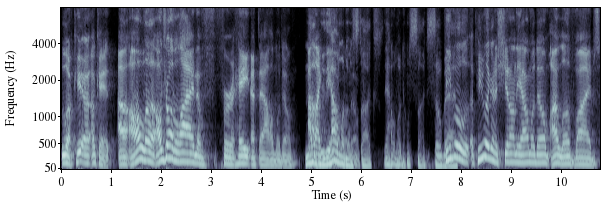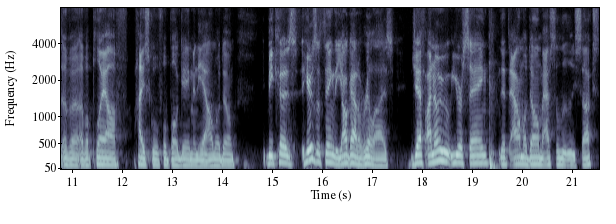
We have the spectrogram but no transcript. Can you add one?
look here. Okay, uh, I'll uh, I'll draw the line of for hate at the Alamo Dome. No, I like dude, the, Alamo, Dome, Dome. sucks. The Alamo Dome sucks so bad. People uh, people are gonna shit on the Alamo Dome. I love vibes of a of a playoff high school football game in the Alamo Dome because here's the thing that y'all got to realize, Jeff. I know you were saying that the Alamo Dome absolutely sucks.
